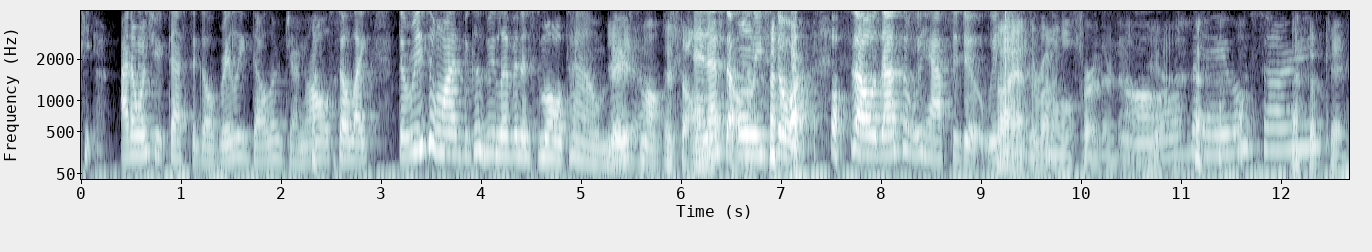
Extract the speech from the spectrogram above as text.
he I don't want you guys to go really Dollar General. so like the reason why is because we live in a small town, very yeah. small, It's the only and that's store. the only store. so that's what we have to do. We so I have to run a little further now. Oh, yeah. babe, I'm sorry. That's okay.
